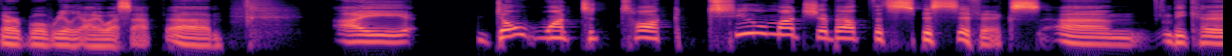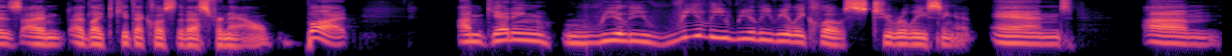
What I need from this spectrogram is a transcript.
or, well, really, iOS app. Um, I don't want to talk too much about the specifics um, because I'm I'd like to keep that close to the vest for now. But I'm getting really, really, really, really close to releasing it, and um,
